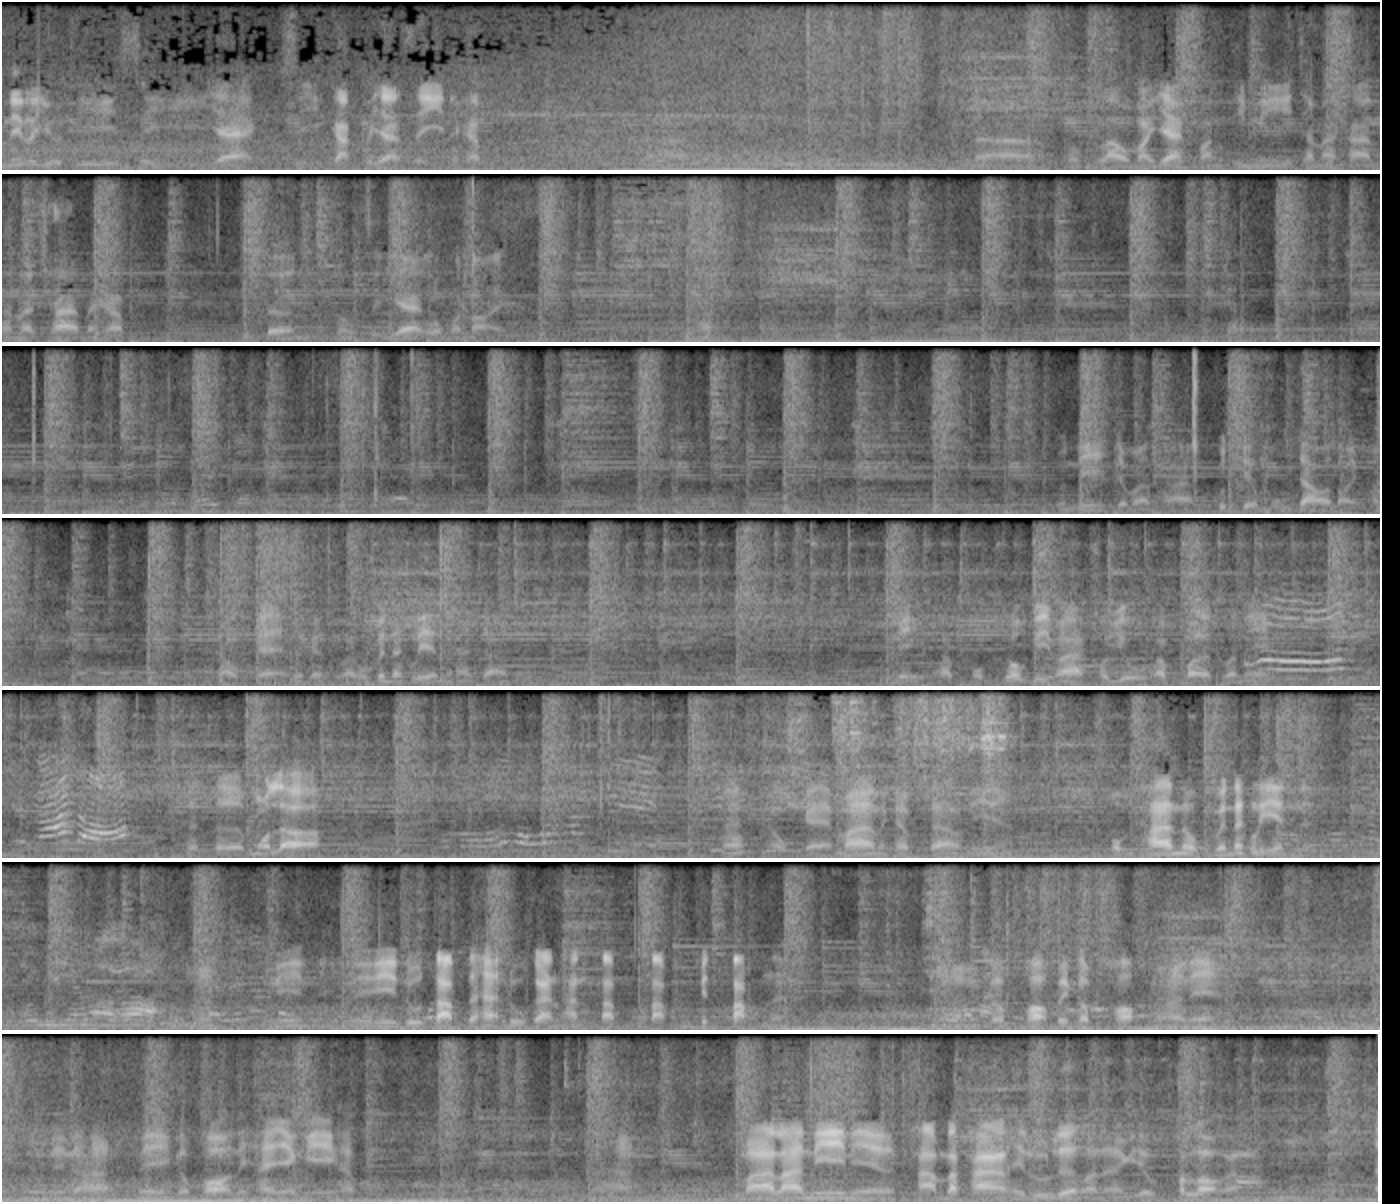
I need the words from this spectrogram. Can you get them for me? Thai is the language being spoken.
อนนี้เราอยู่ที่สี่แยกสี่กักพญาสีนะครับนะเรามาแยกฝั่งที่มีธนาคารธนาชาตินะครับ เดินตรงสี่แยกลงมาหน่อยวันนี้จะมาทานก๋วยเตี๋ยวหมูเจ้าอร่อยครับเก่าแก่ตั้งแต่สมัยผมเป็นนักเรียนนะฮะอาจารย์ นี่ครับผมโชคดีมากเขาอยู่ครับเปิดวันนี้อ๋อมีร้านเหรอ เออหมดแล้วเหรอโอ้บอกว่าห้าสิบฮะเก่าแก่มากนะครับเจ้านี้อะผมทานเนี่ยผมเป็นนักเรียนเนี่ย โอ้ยมีแล้วก็นี่นี่นี่ดูตับนะฮะ ดูการหั่นตับตับมันเป็นตับนะเออกระเพาะเป็นกระเพาะนะฮะนี่นี่นะฮะนี่กระเพาะนี่ให้อย่างนี้ครับนะฮะมาร้านนี้เนี่ยถามราคาให้รู้เรื่องก่อนนะเดี๋ยวทะเลาะกันอืมรู้ เ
